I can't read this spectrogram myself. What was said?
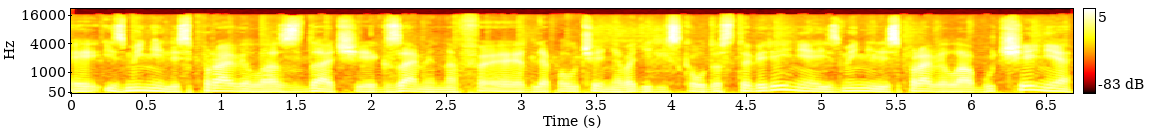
э, изменились правила сдачи экзаменов э, для получения водительского удостоверения, изменились правила обучения.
